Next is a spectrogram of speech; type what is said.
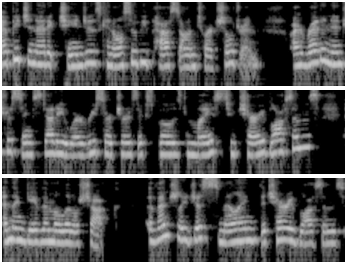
Epigenetic changes can also be passed on to our children. I read an interesting study where researchers exposed mice to cherry blossoms and then gave them a little shock. Eventually, just smelling the cherry blossoms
